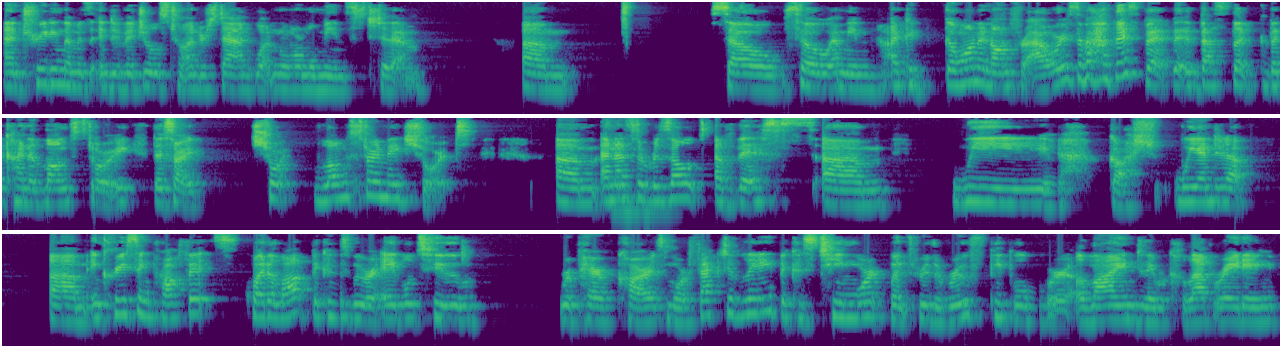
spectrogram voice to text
and treating them as individuals to understand what normal means to them. Um, so, so I mean, I could go on and on for hours about this, but that's the the kind of long story. The sorry, short long story made short. Um, and as a mm-hmm. result of this, um, we, gosh, we ended up um, increasing profits quite a lot because we were able to repair cars more effectively because teamwork went through the roof. People were aligned, they were collaborating,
